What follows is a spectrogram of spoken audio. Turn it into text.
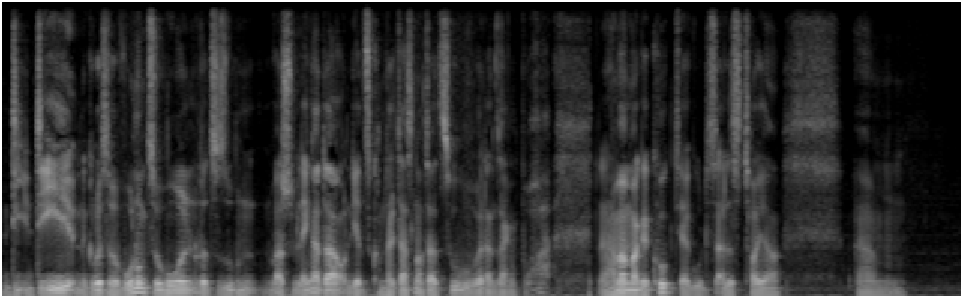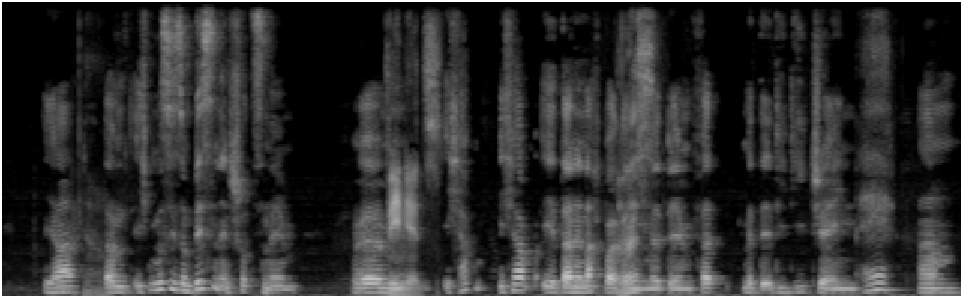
die Idee, eine größere Wohnung zu holen oder zu suchen, war schon länger da und jetzt kommt halt das noch dazu, wo wir dann sagen, boah, dann haben wir mal geguckt, ja gut, ist alles teuer. Ähm, ja, ja. Ähm, ich muss sie so ein bisschen in Schutz nehmen. Ähm, Wen jetzt? Ich habe ich hab deine Nachbarin Was? mit dem Fett, mit der, die DJ. Hä? Ähm,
